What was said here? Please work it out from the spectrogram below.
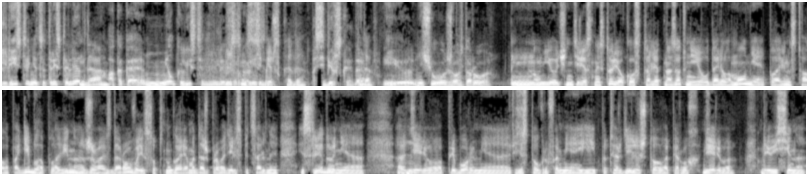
Лиственница 300 лет? Да. А какая? Мелколиственная или Лиственница сибирская, да. А сибирская, да? Да. И ничего, жива-здорова? Ну, у нее очень интересная история. Около ста лет назад в нее ударила молния, половина ствола погибла, а половина живая и здорова. И, собственно говоря, мы даже проводили специальные исследования угу. дерева приборами, резистографами и подтвердили, что, во-первых, дерево, древесина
